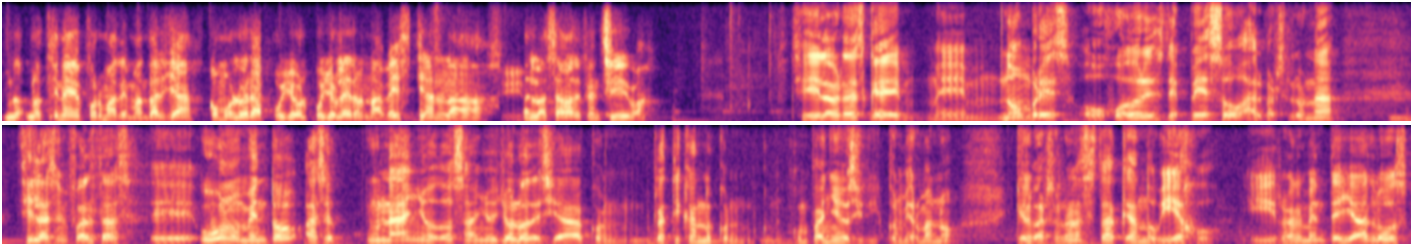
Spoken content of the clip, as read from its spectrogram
no, no tiene forma de mandar ya, como lo era Puyol. Puyol era una bestia en la, sí. en la saga defensiva. Sí, la verdad es que eh, nombres o jugadores de peso al Barcelona sí le hacen faltas. Eh, hubo un momento, hace un año, dos años, yo lo decía con, platicando con, con compañeros y con mi hermano, que el Barcelona se estaba quedando viejo. Y realmente ya los,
